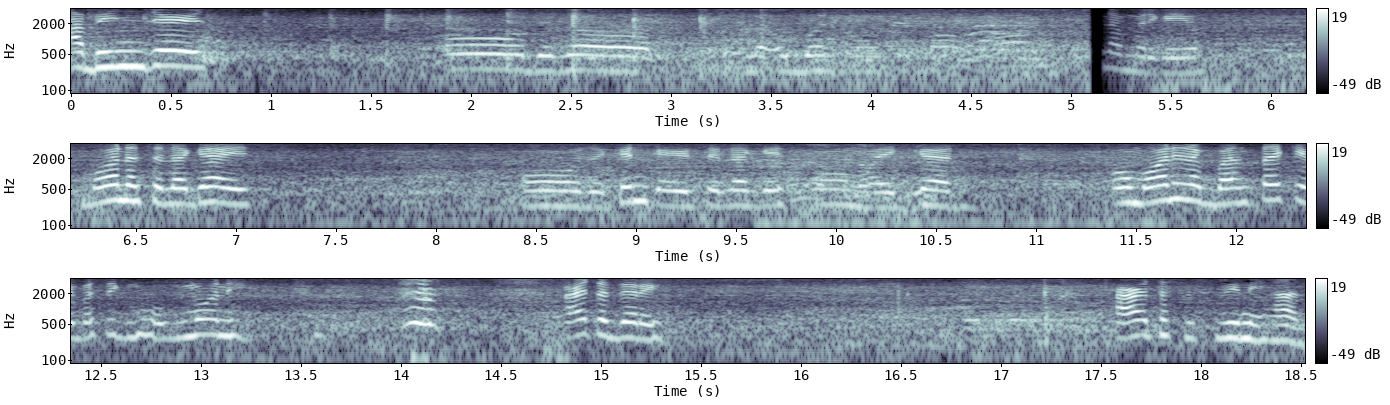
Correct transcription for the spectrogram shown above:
Avengers. Oh, dilo. Lauban ko. Naman kayo. Mo na sila guys. Oh, dagan kayo sila guys. Oh my god. Oh, mo ni nagbantay kay basig muhugmo ni. Ay ta diri. Ay ta sa sinihan.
